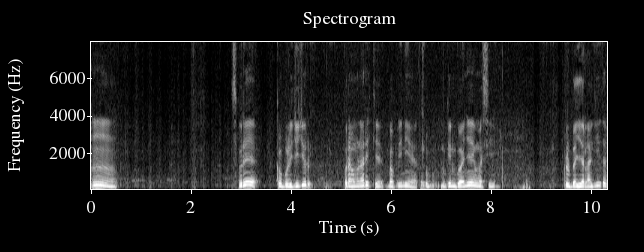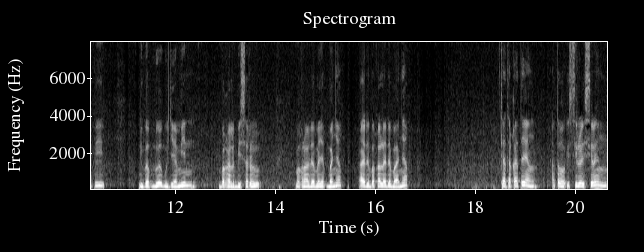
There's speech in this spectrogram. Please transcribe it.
Hmm. Sebenarnya kalau boleh jujur kurang menarik ya bab ini ya. Atau mungkin guanya yang masih perlu belajar lagi tapi di bab 2 gue jamin bakal lebih seru. Bakal ada banyak-banyak ada bakal ada banyak kata-kata yang atau istilah-istilah yang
